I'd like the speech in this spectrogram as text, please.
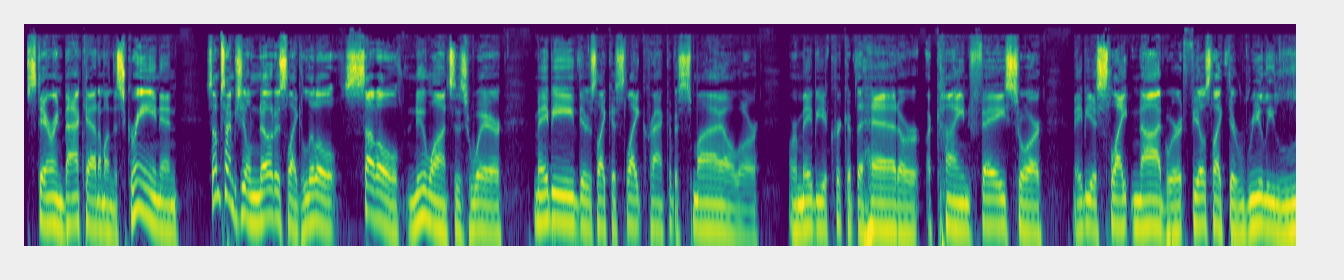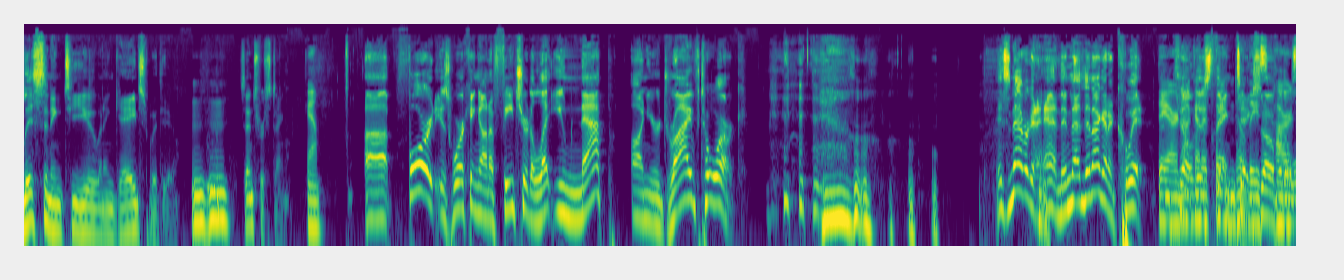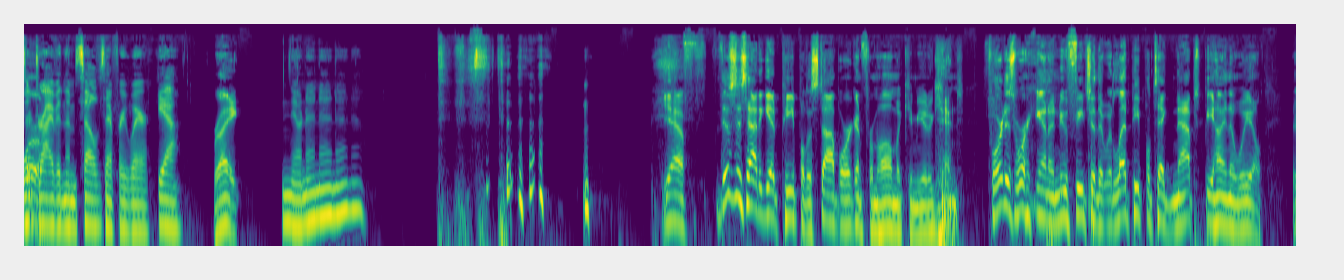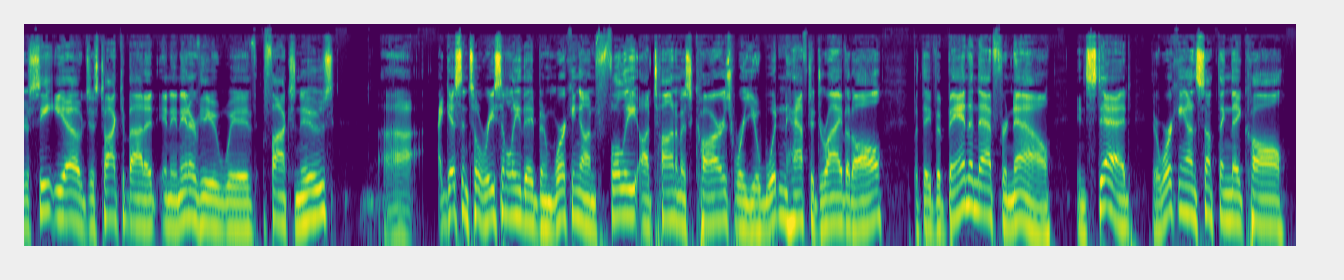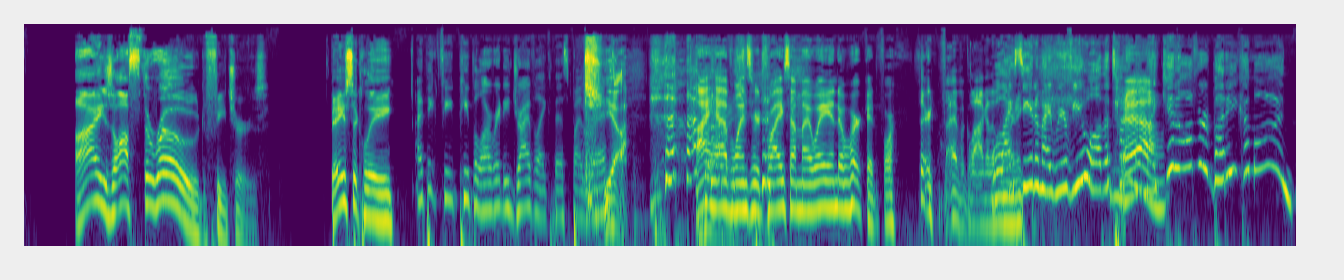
staring back at them on the screen. And sometimes you'll notice like little subtle nuances where maybe there's like a slight crack of a smile or or maybe a crick of the head or a kind face or maybe a slight nod where it feels like they're really listening to you and engaged with you. Mm-hmm. It's interesting. Yeah. Uh, Ford is working on a feature to let you nap on your drive to work. It's never going to end. They're not, they're not going to quit. They are not going to quit until these over the cars are driving themselves everywhere. Yeah. Right. No, no, no, no, no. Yeah, this is how to get people to stop working from home and commute again. Ford is working on a new feature that would let people take naps behind the wheel. Their CEO just talked about it in an interview with Fox News. Uh, I guess until recently, they'd been working on fully autonomous cars where you wouldn't have to drive at all, but they've abandoned that for now. Instead, they're working on something they call eyes off the road features. Basically, I think fe- people already drive like this, by the way. Yeah. I have once or twice on my way into work at four thirty-five o'clock in the morning. Well, morning. I see it in my rear view all the time. Yeah. I'm like, get over, buddy. Come on.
